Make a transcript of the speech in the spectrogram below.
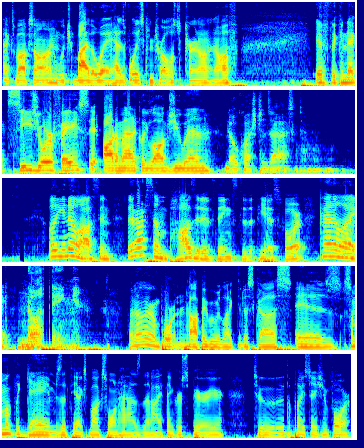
Xbox on, which by the way has voice controls to turn on and off. If the Kinect sees your face, it automatically logs you in, no questions asked. Well, you know, Austin, there are some positive things to the PS4, kind of like nothing. Another important topic we would like to discuss is some of the games that the Xbox One has that I think are superior to the PlayStation 4.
